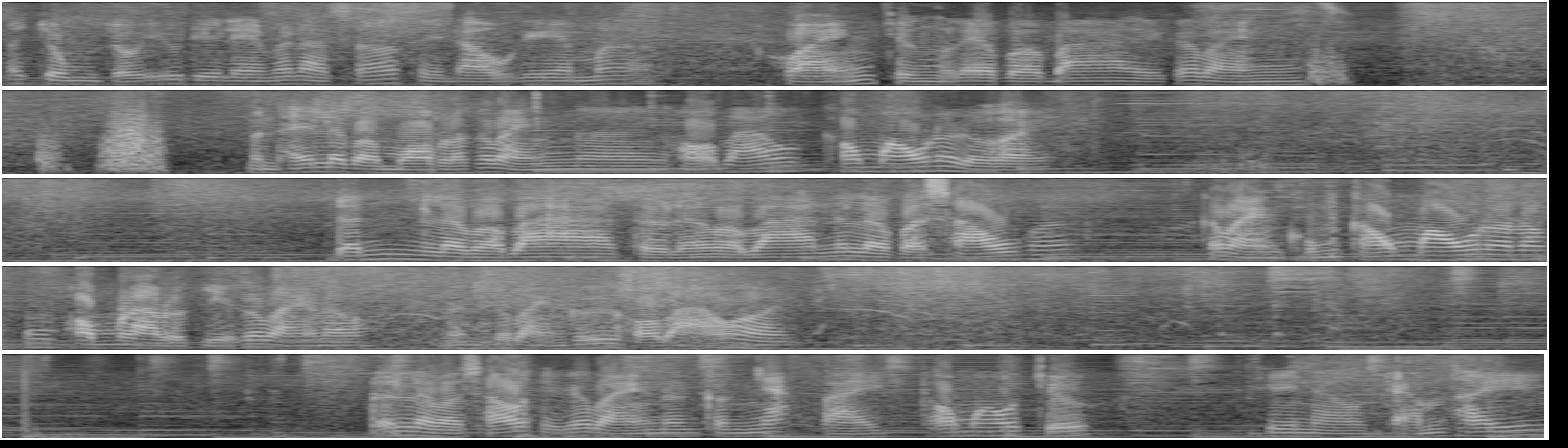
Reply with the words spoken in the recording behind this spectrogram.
Nói chung chủ yếu đi lên với là sớt thì đầu game á khoảng chừng level 3 thì các bạn, mình thấy level 1 là các bạn ờ, hổ báo, khấu máu nó được rồi. Đến level 3 từ level 3 đến level 6 á, các bạn cũng cấu máu nó nó cũng không làm được gì các bạn đâu, nên các bạn cứ hổ báo thôi. Đến level 6 thì các bạn nên cân nhắc lại cấu máu trước. Khi nào cảm thấy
